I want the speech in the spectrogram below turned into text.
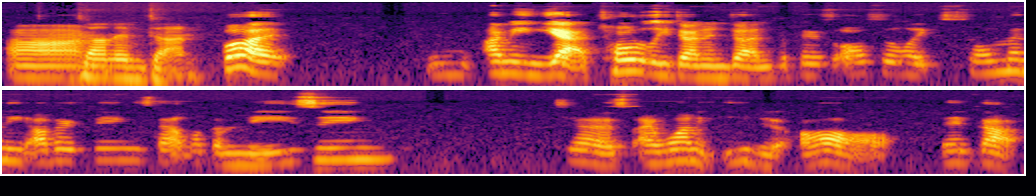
Um, Done and done. but I mean, yeah, totally done and done. But there's also like so many other things that look amazing. Just I want to eat it all. They've got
